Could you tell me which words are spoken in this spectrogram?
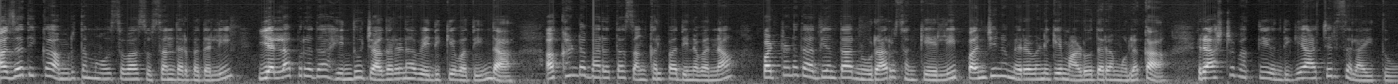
ಆಜಾದಿ ಕಾ ಅಮೃತ ಮಹೋತ್ಸವ ಸುಸಂದರ್ಭದಲ್ಲಿ ಯಲ್ಲಾಪುರದ ಹಿಂದೂ ಜಾಗರಣಾ ವೇದಿಕೆ ವತಿಯಿಂದ ಅಖಂಡ ಭಾರತ ಸಂಕಲ್ಪ ದಿನವನ್ನ ಪಟ್ಟಣದಾದ್ಯಂತ ನೂರಾರು ಸಂಖ್ಯೆಯಲ್ಲಿ ಪಂಜಿನ ಮೆರವಣಿಗೆ ಮಾಡುವುದರ ಮೂಲಕ ರಾಷ್ಟ್ರಭಕ್ತಿಯೊಂದಿಗೆ ಆಚರಿಸಲಾಯಿತು.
